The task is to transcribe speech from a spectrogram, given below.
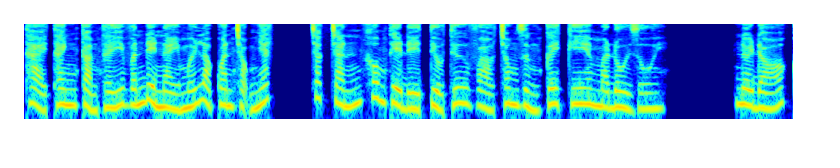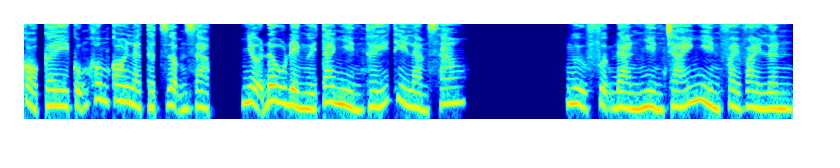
Thải Thanh cảm thấy vấn đề này mới là quan trọng nhất, chắc chắn không thể để tiểu thư vào trong rừng cây kia mà đổi rồi. Nơi đó cỏ cây cũng không coi là thật rậm rạp, nhỡ đâu để người ta nhìn thấy thì làm sao? Ngự phượng đàn nhìn trái nhìn phải vài lần,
